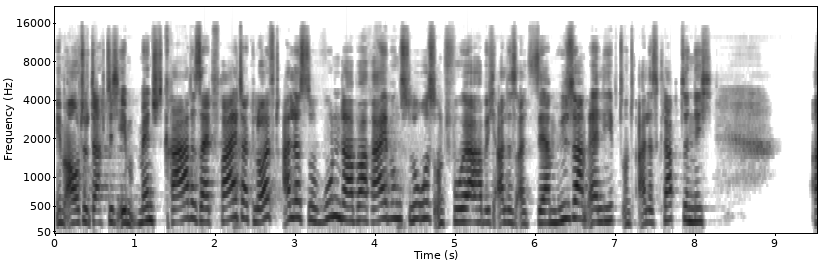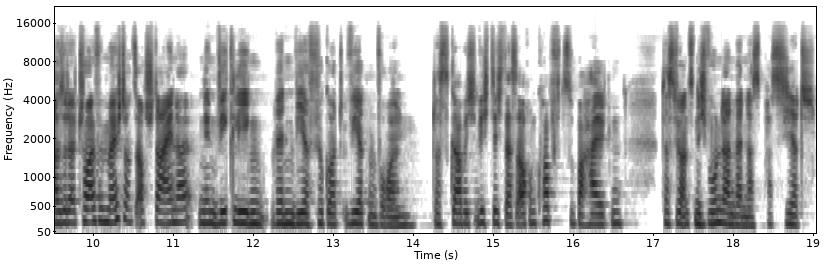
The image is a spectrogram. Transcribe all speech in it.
im Auto dachte ich eben, Mensch, gerade seit Freitag läuft alles so wunderbar reibungslos und vorher habe ich alles als sehr mühsam erlebt und alles klappte nicht. Also der Teufel möchte uns auch Steine in den Weg legen, wenn wir für Gott wirken wollen. Das glaube ich wichtig, das auch im Kopf zu behalten, dass wir uns nicht wundern, wenn das passiert.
